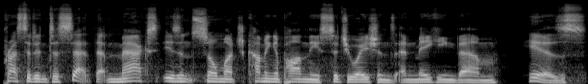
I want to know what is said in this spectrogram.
precedent to set that Max isn't so much coming upon these situations and making them his?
